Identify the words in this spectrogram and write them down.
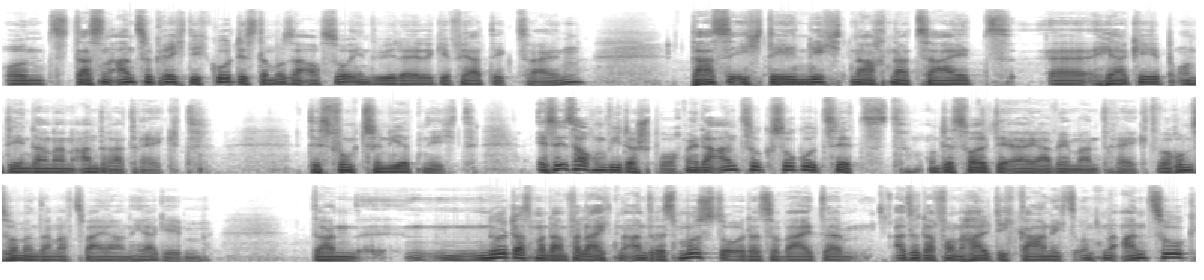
Und dass ein Anzug richtig gut ist, da muss er auch so individuell gefertigt sein, dass ich den nicht nach einer Zeit äh, hergebe und den dann ein anderer trägt. Das funktioniert nicht. Es ist auch ein Widerspruch. Wenn der Anzug so gut sitzt, und das sollte er ja, wenn man trägt, warum soll man dann nach zwei Jahren hergeben? Dann äh, nur, dass man dann vielleicht ein anderes Muster oder so weiter. Also davon halte ich gar nichts. Und ein Anzug,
